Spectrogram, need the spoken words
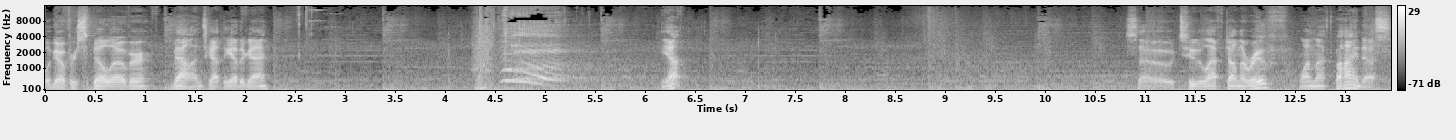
We'll go for spillover. Valen's got the other guy. Yep. So two left on the roof, one left behind us.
